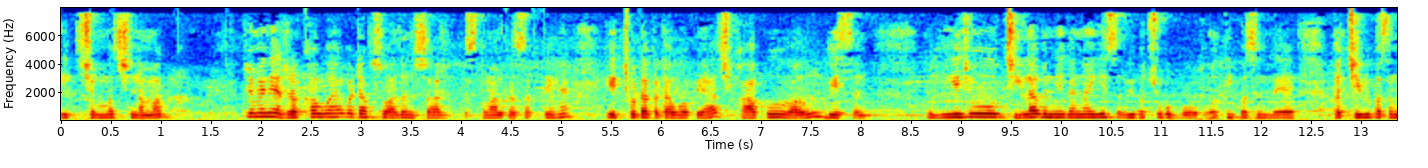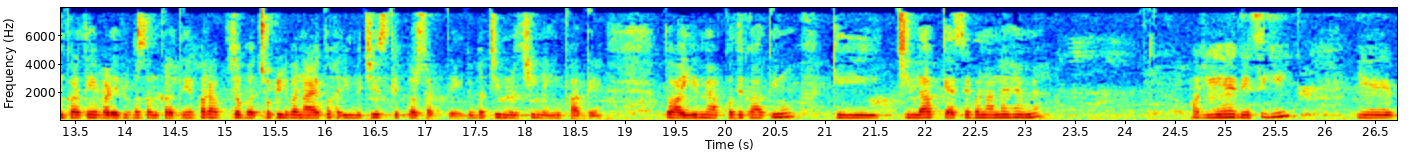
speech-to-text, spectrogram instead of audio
एक चम्मच नमक जो मैंने रखा हुआ है, बट आप स्वाद अनुसार इस्तेमाल कर सकते हैं। एक छोटा कटा हुआ प्याज हाफ़ बाउल बेसन। तो ये जो चीला बनेगा ना ये सभी बच्चों को बहुत ही पसंद है। बच्चे भी पसंद करते हैं, बड़े भी पसंद करते हैं, पर आप जब बच्चों के लिए बनाए तो हरी मिर्ची स्किप कर सकते हैं, क्योंकि बच्चे मिर्ची नहीं खाते हैं। तो आइए मैं आपको दिखाती हूँ कि चीला कैसे बनाना है हमें। और ये है देसी घी, ये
